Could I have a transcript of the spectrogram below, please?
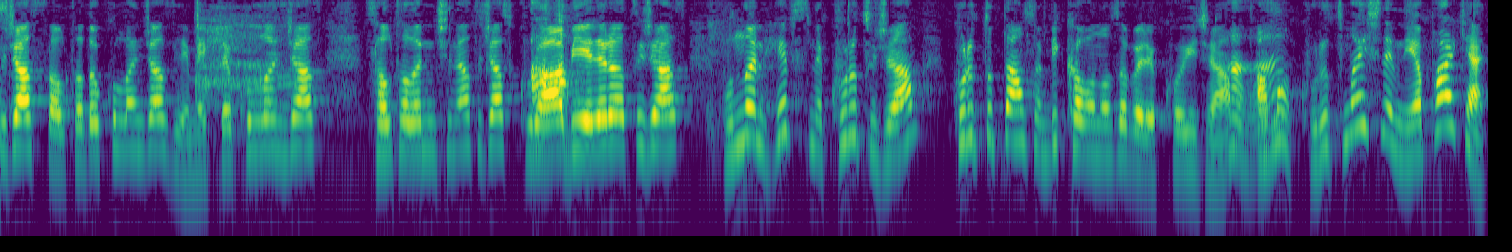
yapacağız, salatada kullanacağız, yemekte kullanacağız. Salataların içine atacağız, kurabiyeleri atacağız. Bunların hepsini kurutacağım. Kuruttuktan sonra bir kavanoza böyle koyacağım. Ama kurutma işlemini yaparken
